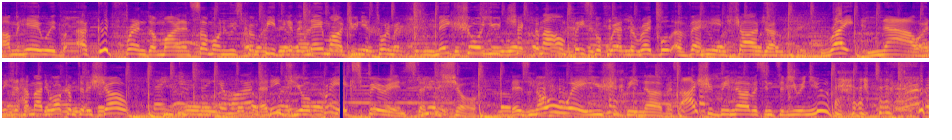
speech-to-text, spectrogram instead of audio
I'm here with a good friend of mine and someone who's competing at the Neymar Juniors tournament. Make sure you check them out on Facebook. We're at the Red Bull event in Sharjah right now. Adija Hamadi, welcome to the show. Thank you, thank you, Mark. Adij, you're pretty experienced at the show. There's no way you should be nervous. I should be nervous interviewing you.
